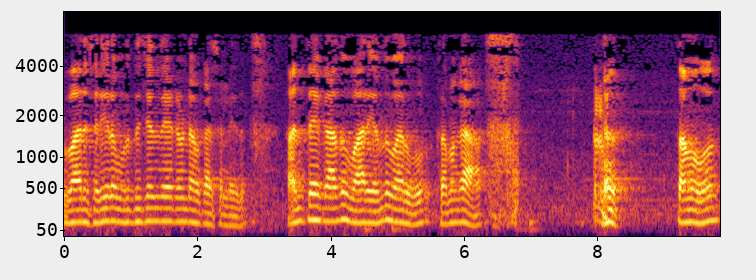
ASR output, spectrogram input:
వారి శరీరం వృద్ధి చెందేటువంటి అవకాశం లేదు. అంతేకాదు వారి ఎందు వారు క్రమంగా తాము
